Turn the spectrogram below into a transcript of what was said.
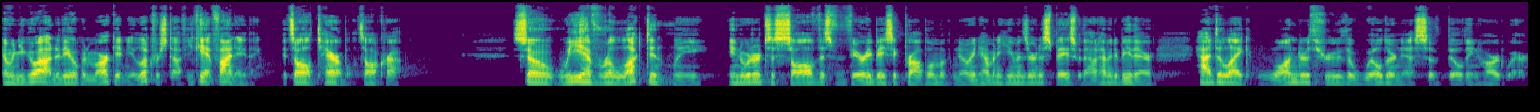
And when you go out into the open market and you look for stuff, you can't find anything. It's all terrible. It's all crap. So we have reluctantly, in order to solve this very basic problem of knowing how many humans are in a space without having to be there, had to like wander through the wilderness of building hardware.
